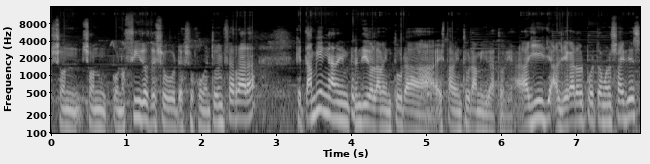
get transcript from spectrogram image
son, son, conocidos de su, de su juventud en Ferrara que también han emprendido la aventura, esta aventura migratoria. Allí, al llegar al puerto de Buenos Aires,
